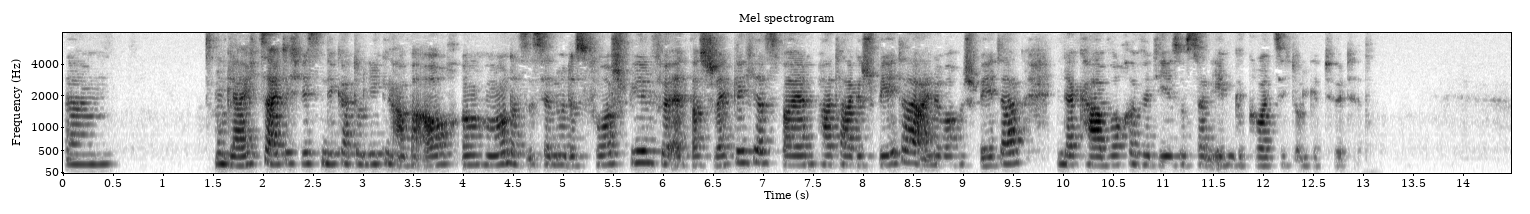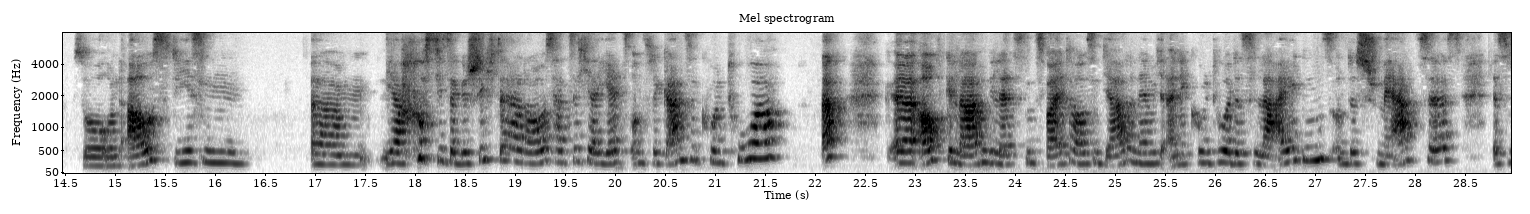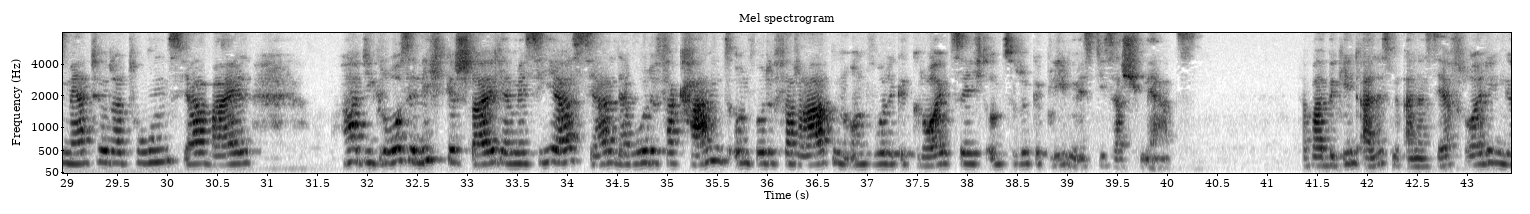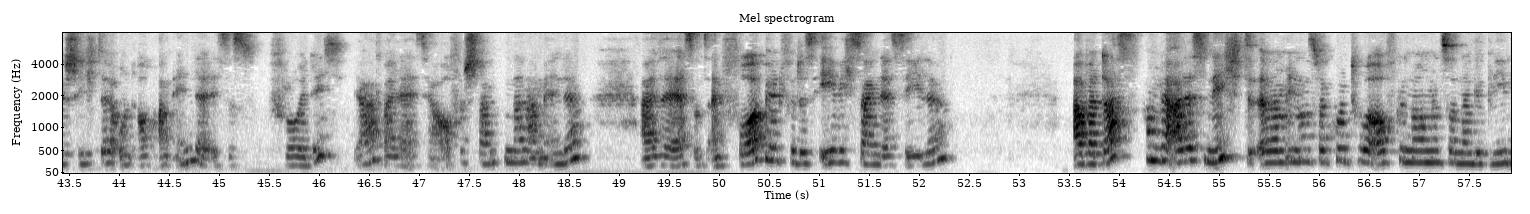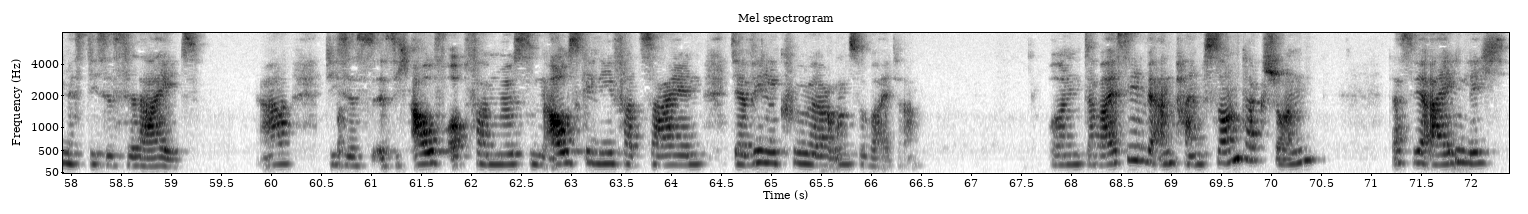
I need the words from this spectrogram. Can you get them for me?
Ähm, und gleichzeitig wissen die Katholiken aber auch, -huh, das ist ja nur das Vorspiel für etwas Schreckliches, weil ein paar Tage später, eine Woche später, in der Karwoche wird Jesus dann eben gekreuzigt und getötet. So, und aus diesen ähm, ja, aus dieser Geschichte heraus hat sich ja jetzt unsere ganze Kultur äh, aufgeladen die letzten 2000 Jahre, nämlich eine Kultur des Leidens und des Schmerzes, des Märtyrertums, ja, weil ah, die große Lichtgestalt, der Messias, ja, der wurde verkannt und wurde verraten und wurde gekreuzigt und zurückgeblieben ist dieser Schmerz. Dabei beginnt alles mit einer sehr freudigen Geschichte und auch am Ende ist es freudig, ja, weil er ist ja auferstanden dann am Ende. Also er ist uns ein Vorbild für das Ewigsein der Seele. Aber das haben wir alles nicht ähm, in unserer Kultur aufgenommen, sondern geblieben ist dieses Leid. Ja, dieses äh, sich aufopfern müssen, ausgeliefert sein, der Willkür und so weiter. Und dabei sehen wir an Palmsonntag schon, dass wir eigentlich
